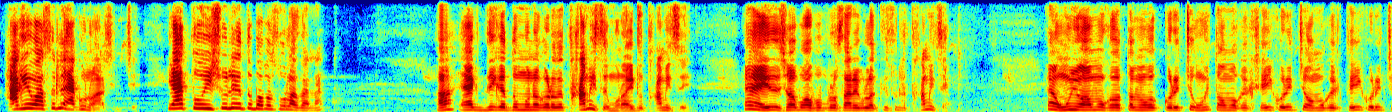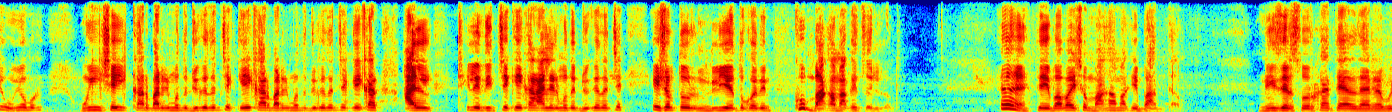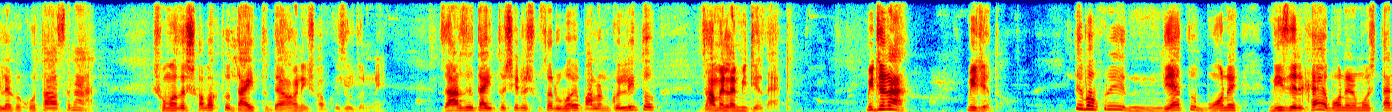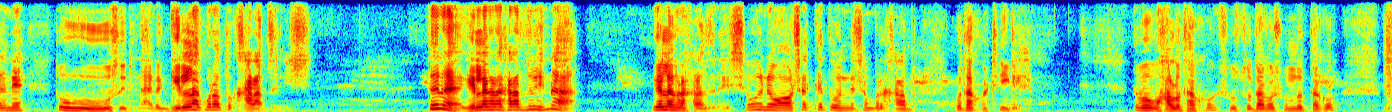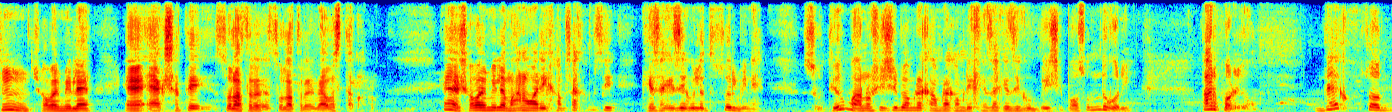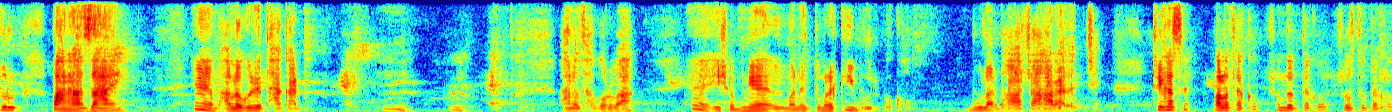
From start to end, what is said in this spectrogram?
আগেও আসলে, এখনও আসিচ্ছে। এত ইস্যু নিয়ে তো বাবা চলা যায় না। হ্যাঁ একদিকে তো মনে করো যে থামিছে মনে হয়, একটু থামিছে। হ্যাঁ এই যে সব অপপ্রচার এগুলো কিছুটা থামিছে। হ্যাঁ উই অমক তমক করিচ্ছে, উই তমকে সেই করিচ্ছে, অমকে সেই করিচ্ছে, উই অমকে, উই সেই কার বাড়ির মধ্যে ঢুকে যাচ্ছে, কে কার বাড়ির মধ্যে ঢুকে যাচ্ছে, কে কার আইল ঠেলে দিচ্ছে, কে কার আইলের মধ্যে ঢুকে যাচ্ছে। এইসব তো নিয়ে তো কদিন খুব মাখামাখি চলল। হ্যাঁ তো এই বাবা এইসব মাখামাখি বাদ দাও। নিজের সরকার তেল দেয় বলে কথা আছে না? সমাজের সবাক তো দায়িত্ব দেওয়া হয়নি সব কিছুর জন্যে। যার যে দায়িত্ব সেটা সুচারুভাবে পালন করলেই তো ঝামেলা মিটে যায়। মিটে না? মিটে তো। এ বাপুরে, দেয়া তো বনে, নিজের খায় বনের মোষ তারি নে তো উচিত না। এটা গেল্লা করা তো খারাপ জিনিস। তাই না? গেল্লা করা খারাপ জিনিস না? গেল্লা করা খারাপ জিনিস। অন্য অসাক্ষাৎ অন্যের সম্পর্কে খারাপ কথা ঠিক না। তো বাবু ভালো থাকো, সুস্থ থাকো, সুন্দর থাকো। হুম, সবাই মিলে একসাথে চলাচলের চলাচলের ব্যবস্থা করো। হ্যাঁ সবাই মিলে মারামারি খামসা খামসি খেঁচাখেঁচি করলে তো চলবি না। যদিও মানুষ হিসেবে আমরা কামড়া কামড়ি খেঁচাখেঁচি খুব বেশি পছন্দ করি, তারপরেও দেখো যদ্দূর পারা যায়। হ্যাঁ ভালো করে থাকার। ভালো থাকো বা হ্যাঁ এইসব নিয়ে মানে তোমরা কি বলব কো বলার ভাষা হারা যাচ্ছে। ঠিক আছে? ভালো থাকো সুন্দর থাকো সুস্থ থাকো।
